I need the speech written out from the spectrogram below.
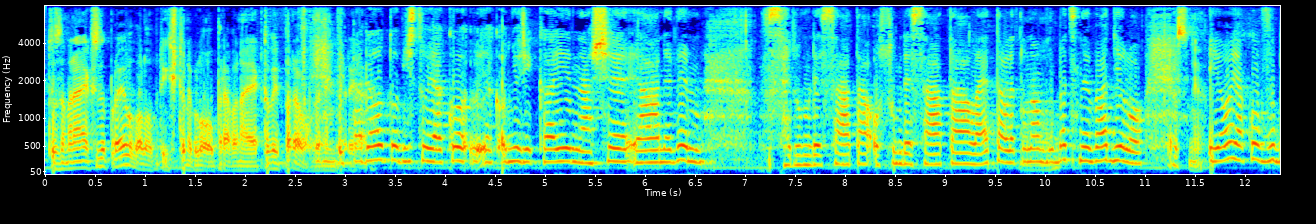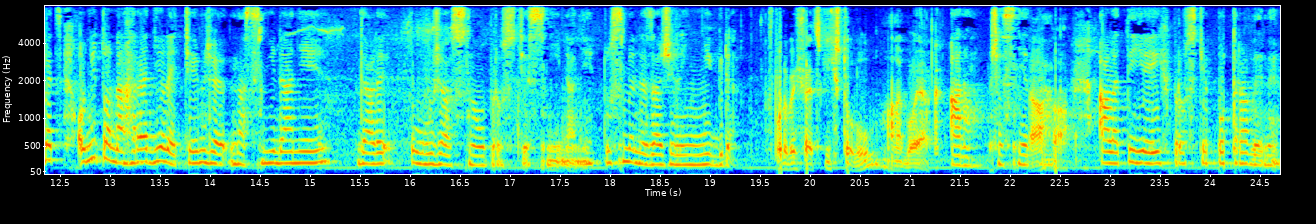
To znamená, jak se to projevovalo, když to nebylo opravené, jak to vypadalo ten? Vypadalo to, víš co, jako, jak oni říkají, naše, já nevím, 70. 80. let, ale to nám vůbec nevadilo. Jasně. Jo, jako vůbec, oni to nahradili tím, že na snídani dali úžasnou prostě snídani. Tu jsme nezažili nikde. Podobě švédských stolů, anebo jak? Ano, přesně Aha. tak. Ale ty jejich prostě potraviny.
